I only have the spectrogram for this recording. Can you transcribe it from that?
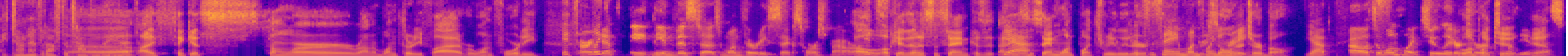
I don't have it off the top of my Uh, head. I think it's somewhere around a 135 or 140. It's All right, like that's the the Envista is one thirty six horsepower. Oh, It's- okay. Then it's the same because I think Yeah. it's the same 1.3 liter it's the same one three cylinder turbo. Yep. Oh, it's a one point two liter. 1.2, turbo, the yeah. Envista.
